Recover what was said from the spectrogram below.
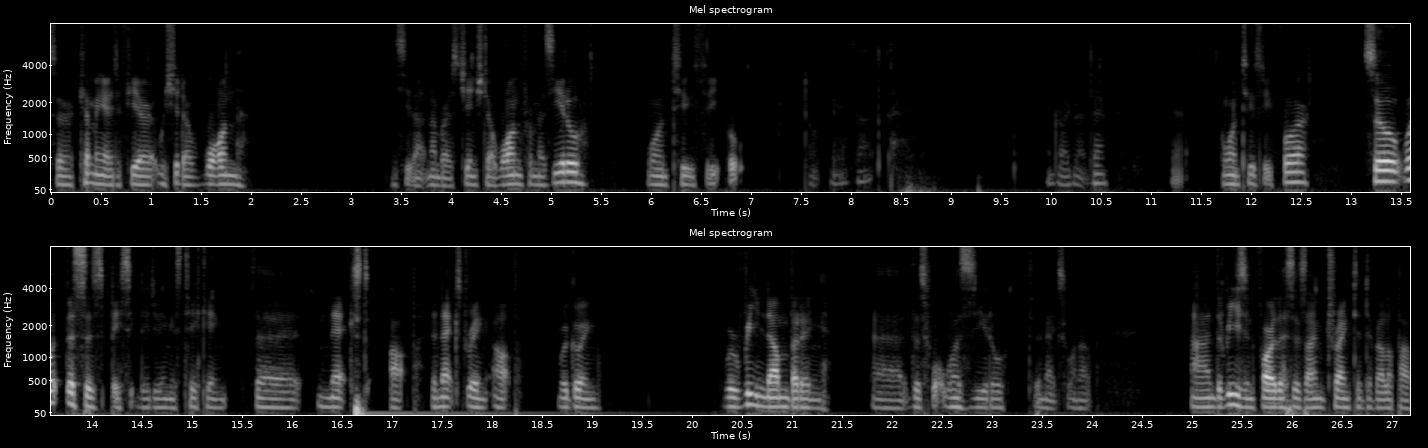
So coming out of here, we should have 1 you see that number has changed to a 1 from a 0. 1, 2, 3. Oh, don't move that. Drag that down. Yeah. 1, 2, 3, 4. So what this is basically doing is taking the next up, the next ring up. We're going, we're renumbering uh, this what was 0 to the next one up. And the reason for this is I'm trying to develop a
